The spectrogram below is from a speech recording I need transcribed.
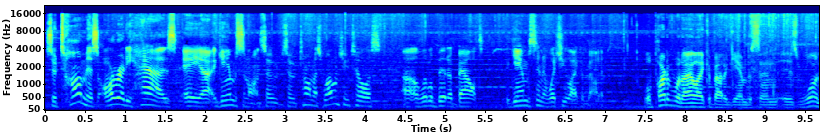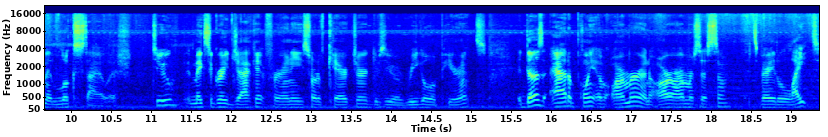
so Thomas already has a, uh, a Gambeson on. So, so Thomas, why don't you tell us uh, a little bit about the Gambeson and what you like about it? Well, part of what I like about a Gambeson is one, it looks stylish. Two, it makes a great jacket for any sort of character, gives you a regal appearance. It does add a point of armor in our armor system. It's very light,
